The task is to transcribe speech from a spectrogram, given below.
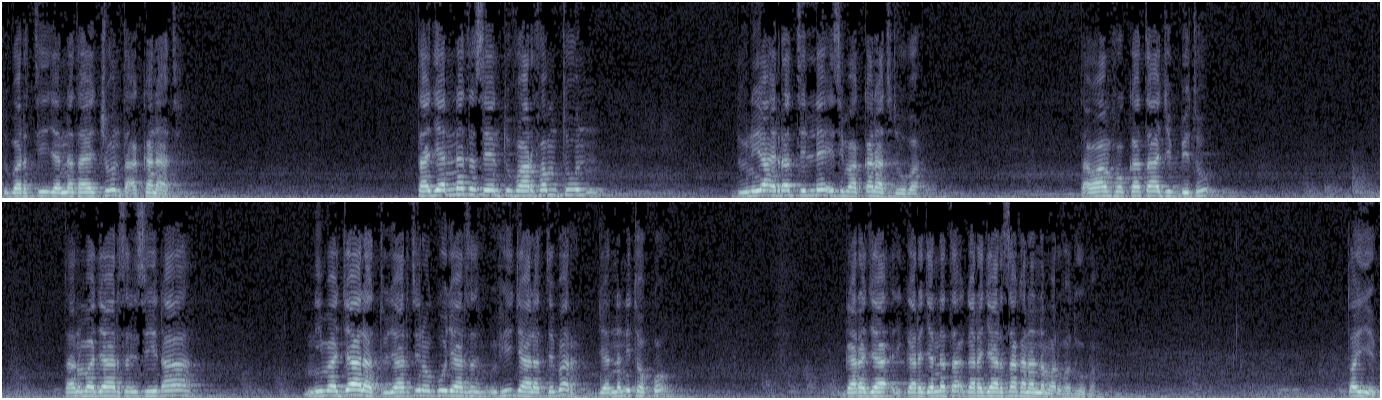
dubartii jannataa jechuun ta akkanaati ta jannata seentu faarfamtuun duniyaa irratti illee isima akkanaati duuba ta waan fokkataa jibbitu tanuma jaarsa isiidhaa nima jaalattu jaartiin hogguu jaarsa ofii jaalatte bar jannanni tokko gara jannata gara jaarsaa kanaan nama dhufa duuba طيب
